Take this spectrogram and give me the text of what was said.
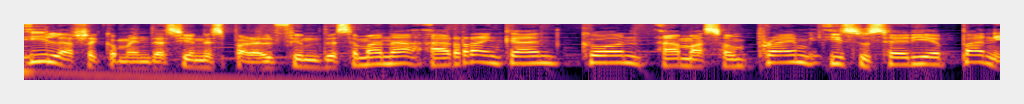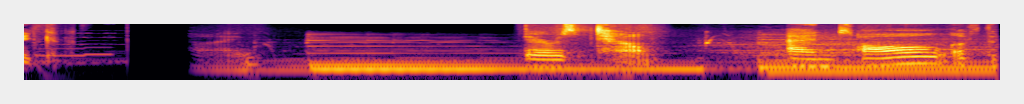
Y las recomendaciones para el film de semana arrancan con Amazon Prime y su serie Panic. There was a town, and all of the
